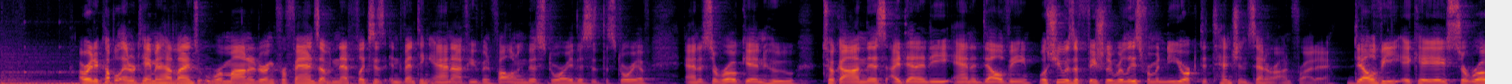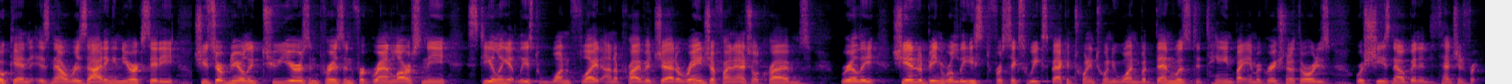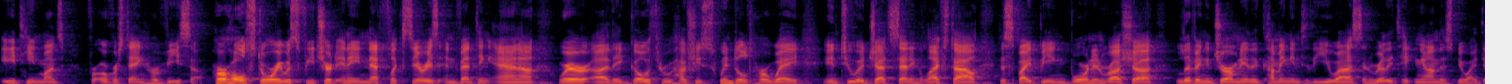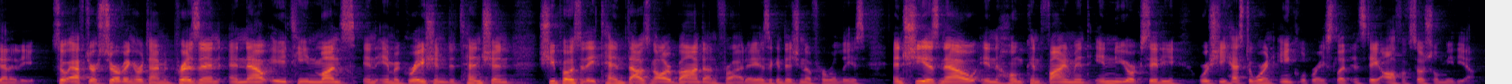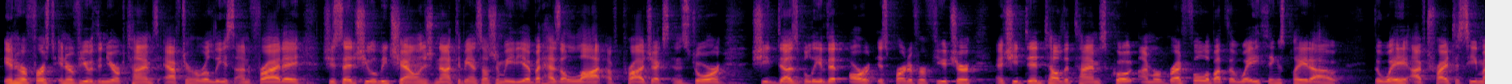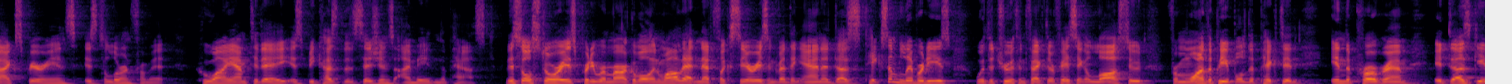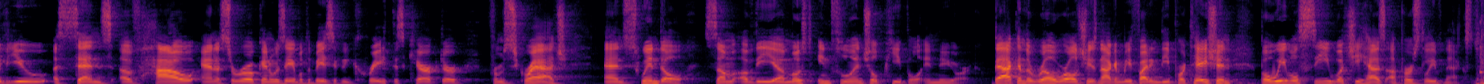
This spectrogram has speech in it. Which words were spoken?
All right, a couple entertainment headlines we're monitoring for fans of Netflix's Inventing Anna. If you've been following this story, this is the story of Anna Sorokin, who took on this identity, Anna Delvey. Well, she was officially released from a New York detention center on Friday. Delvey, aka Sorokin, is now residing in New York City. She served nearly two years in prison for grand larceny, stealing at least one flight on a private jet, a range of financial crimes really. She ended up being released for six weeks back in 2021, but then was detained by immigration authorities, where she's now been in detention for 18 months for overstaying her visa. Her whole story was featured in a Netflix series, Inventing Anna, where uh, they go through how she swindled her way into a jet setting lifestyle despite being born in Russia, living in Germany, and then coming into the US and really taking on this new identity. So, after serving her time in prison and now 18 months in immigration detention, she posted a $10,000 bond on Friday as a condition of her release, and she is now in home confinement in New York City where she has to wear an ankle bracelet and stay off of social media. In her first interview with the New York Times after her release on Friday, she said she will be challenged not to be on social media, but has a lot of projects in store. She does believe that art is part of her future, and she did tell the Times, quote, I'm regretful about the way things played out. The way I've tried to see my experience is to learn from it. Who I am today is because of the decisions I made in the past. This whole story is pretty remarkable, and while that Netflix series, Inventing Anna, does take some liberties with the truth, in fact, they're facing a lawsuit from one of the people depicted in the program, it does give you a sense of how Anna Sorokin was able to basically create this character from scratch and swindle some of the uh, most influential people in New York. Back in the real world, she's not going to be fighting deportation, but we will see what she has up her sleeve next.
